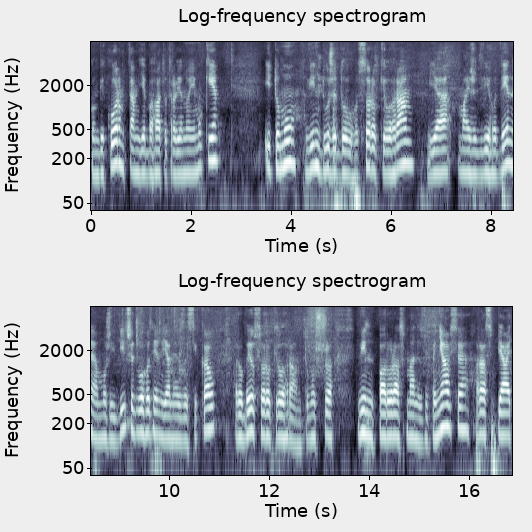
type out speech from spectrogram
комбікорм. Там є багато трав'яної муки. І тому він дуже довго. 40 кг. Я майже 2 години, а може і більше 2 годин, я не засікав, робив 40 кг. Тому що він пару раз в мене зупинявся, раз 5.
